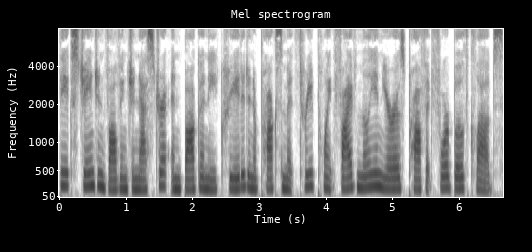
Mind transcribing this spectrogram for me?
The exchange involving Ginestra and Bogani created an approximate 3.5 million euros profit for both clubs,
